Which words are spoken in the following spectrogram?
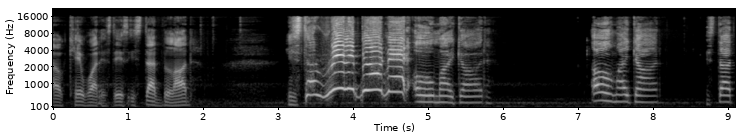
Okay, what is this? Is that blood? Is that really blood, man? Oh my god. Oh my god. Is that...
